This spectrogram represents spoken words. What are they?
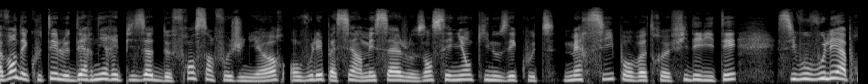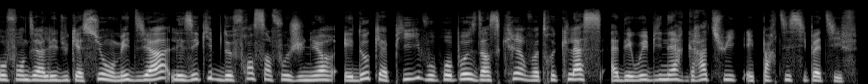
Avant d'écouter le dernier épisode de France Info Junior, on voulait passer un message aux enseignants qui nous écoutent. Merci pour votre fidélité. Si vous voulez approfondir l'éducation aux médias, les équipes de France Info Junior et d'Ocapi vous proposent d'inscrire votre classe à des webinaires gratuits et participatifs.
